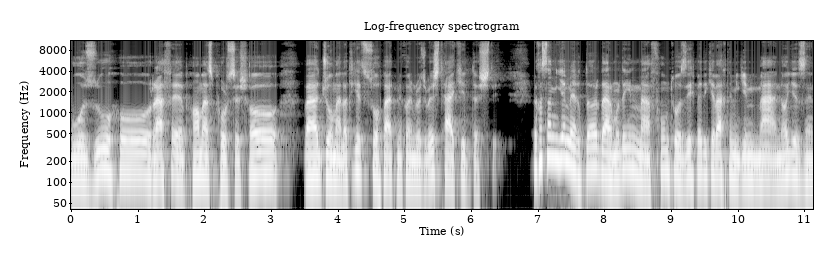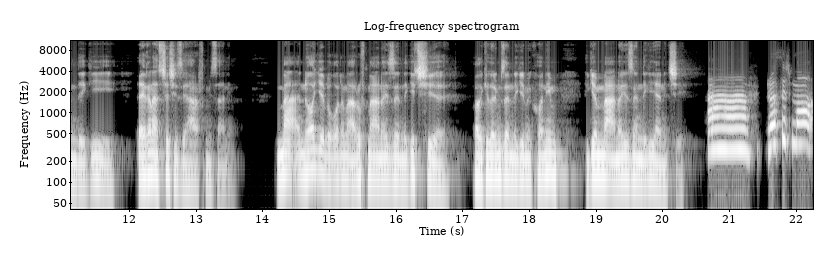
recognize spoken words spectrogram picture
وضوح و رفع ابهام از پرسش ها و جملاتی که صحبت می‌کنیم بهش تاکید داشتی می‌خواستم یه مقدار در مورد این مفهوم توضیح بدی که وقتی میگیم معنای زندگی دقیقا از چه چیزی حرف می‌زنیم؟ معنای به قول معروف معنای زندگی چیه؟ حالا که داریم زندگی می‌کنیم دیگه معنای زندگی یعنی چی؟ راستش ما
